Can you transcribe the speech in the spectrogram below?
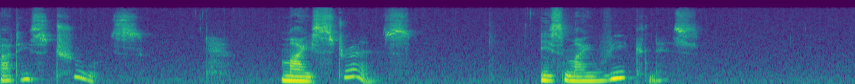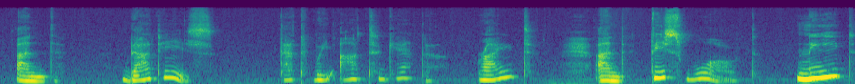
but is truth. My strength is my weakness. And that is that we are together, right? And this world need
